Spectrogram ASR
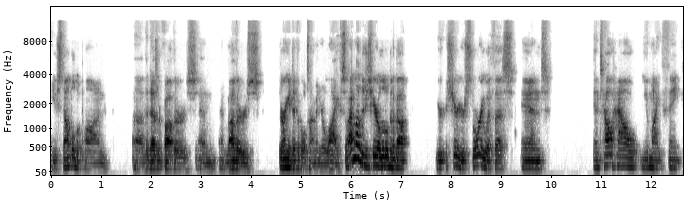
you stumbled upon uh, the Desert Fathers and, and mothers during a difficult time in your life. So I'd love to just hear a little bit about your share your story with us and and tell how you might think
